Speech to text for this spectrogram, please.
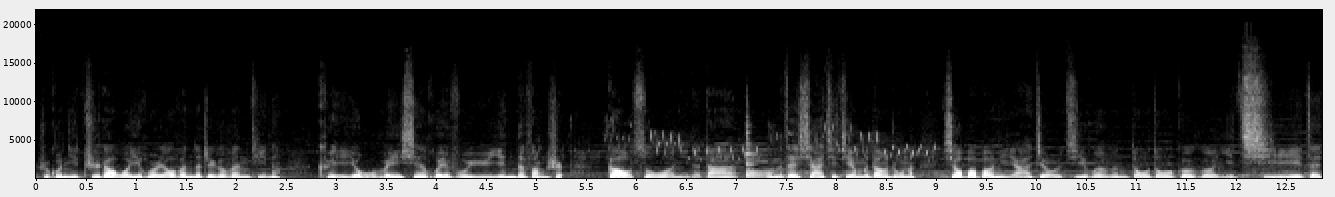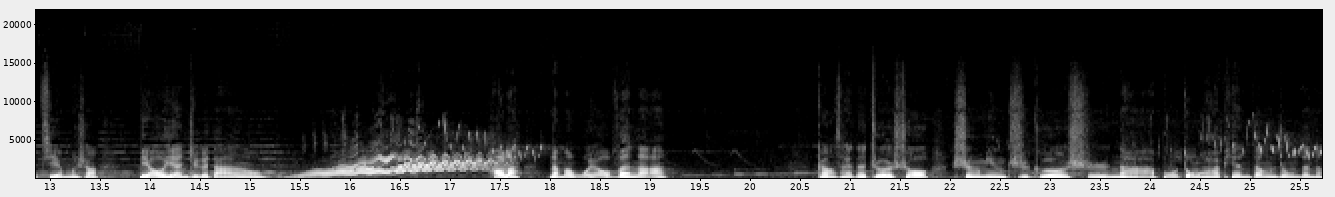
如果你知道我一会儿要问的这个问题呢，可以用微信回复语音的方式告诉我你的答案。我们在下期节目当中呢，小宝宝你呀、就有机会跟兜兜哥哥一起在节目上表演这个答案哦。好了，那么我要问了啊。刚才的这首《生命之歌》是哪部动画片当中的呢？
